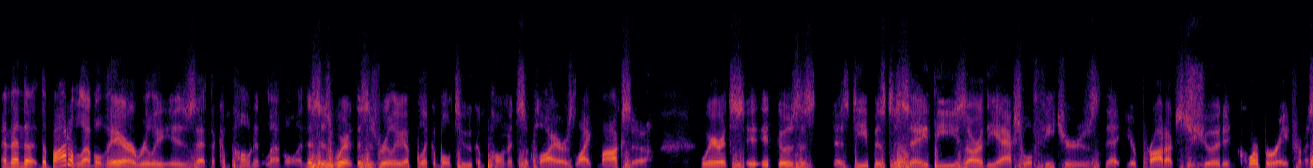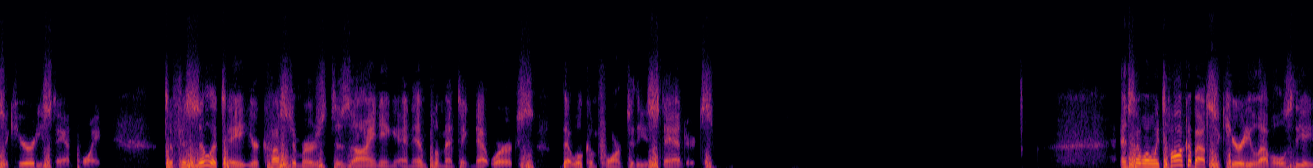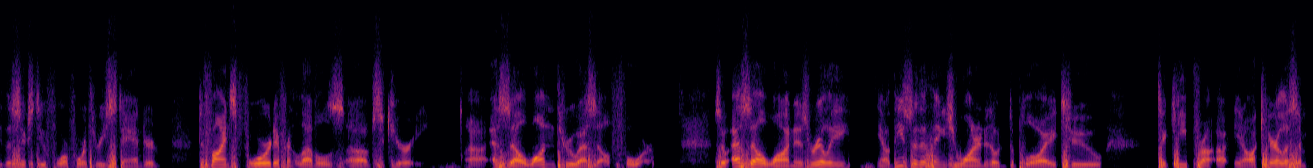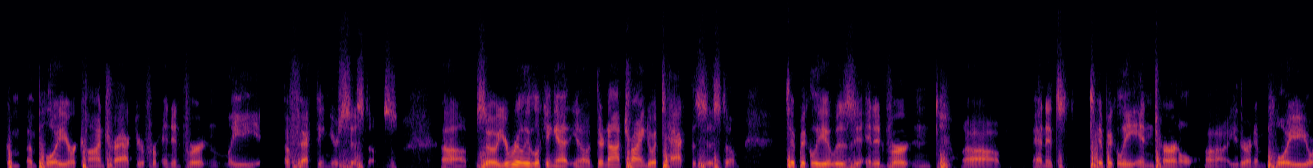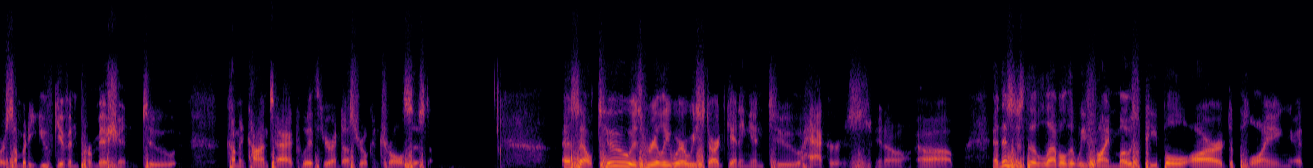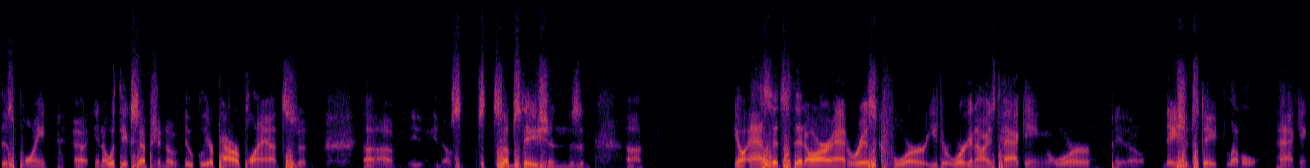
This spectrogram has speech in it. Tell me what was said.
And then the, the bottom level there really is at the component level. And this is where this is really applicable to component suppliers like Moxa, where it's it, it goes as as deep as to say these are the actual features that your products should incorporate from a security standpoint to facilitate your customers designing and implementing networks that will conform to these standards. And so when we talk about security levels, the, the 62443 standard defines four different levels of security uh, SL1 through SL4. So SL1 is really, you know, these are the things you wanted to deploy to to keep from, uh, you know, a careless em employee or contractor from inadvertently affecting your systems. Uh, so you're really looking at, you know, they're not trying to attack the system. Typically, it was inadvertent, uh, and it's typically internal, uh, either an employee or somebody you've given permission to come in contact with your industrial control system. SL2 is really where we start getting into hackers, you know. Uh, and this is the level that we find most people are deploying at this point, uh, you know, with the exception of nuclear power plants and, uh, you, you, know, substations and, uh, you know, assets that are at risk for either organized hacking or, you know, nation state level hacking.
